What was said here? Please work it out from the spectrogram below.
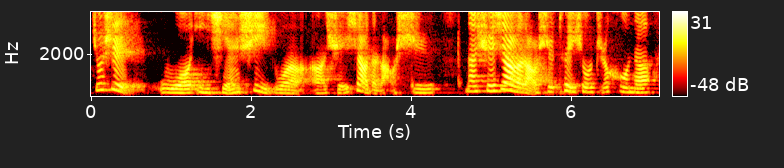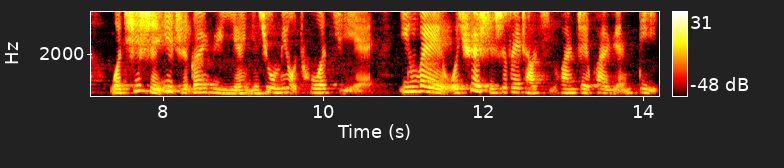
就是我以前是一个呃学校的老师，那学校的老师退休之后呢，我其实一直跟语言也就没有脱节。因为我确实是非常喜欢这块园地，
